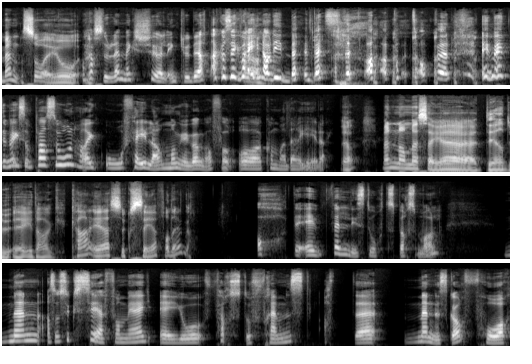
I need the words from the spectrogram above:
Men så er jo og Hørte du det? Meg sjøl inkludert. Akkurat som jeg var ja. en av de beste på, på, toppen. Jeg mente meg som person har jeg òg feila mange ganger for å komme der jeg er i dag. Ja. Men når vi sier 'der du er i dag', hva er suksess for deg, da? Åh, oh, det er et veldig stort spørsmål. Men altså, suksess for meg er jo først og fremst at eh, mennesker får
